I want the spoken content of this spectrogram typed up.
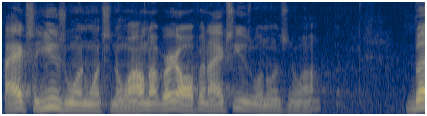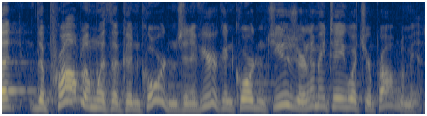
I actually use one once in a while, not very often. I actually use one once in a while. But the problem with a concordance, and if you're a concordance user, let me tell you what your problem is.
